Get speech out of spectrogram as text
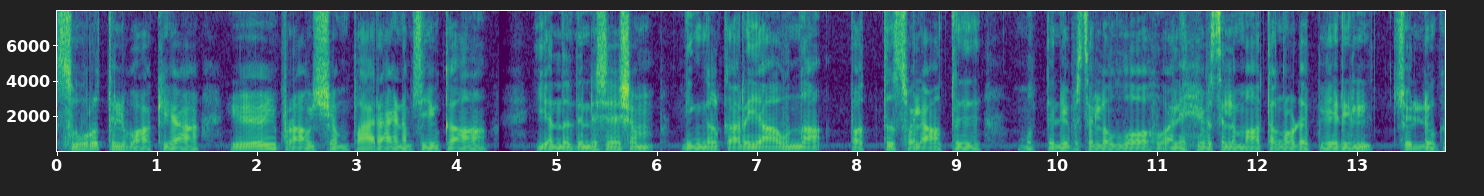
സൂറത്തിൽ വാക്കിയ ഏഴ് പ്രാവശ്യം പാരായണം ചെയ്യുക. എന്നതിന് ശേഷം നിങ്ങൾക്കറിയാവുന്ന പത്ത് സ്വലാത്ത് മുത്തനബി സല്ലാഹു അലഹി വസ്ലമ തങ്ങളുടെ പേരിൽ ചൊല്ലുക.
